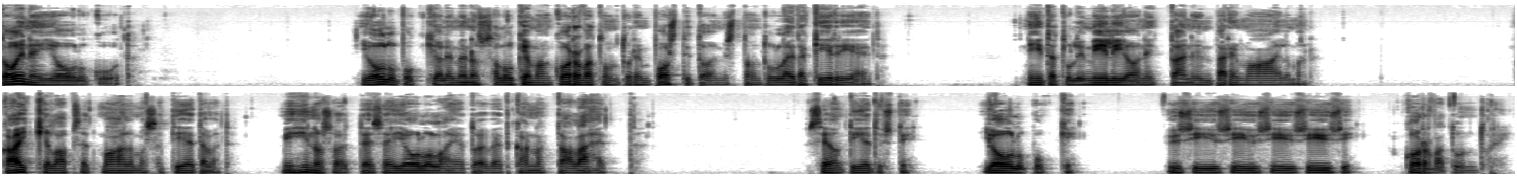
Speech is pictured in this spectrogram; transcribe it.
Toinen joulukuuta. Joulupukki oli menossa lukemaan Korvatunturin postitoimistoon tulleita kirjeitä. Niitä tuli miljoonittain ympäri maailman. Kaikki lapset maailmassa tietävät, mihin osoitteeseen joululahjatoiveet kannattaa lähettää. Se on tietysti joulupukki 999999 korvatunturi.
